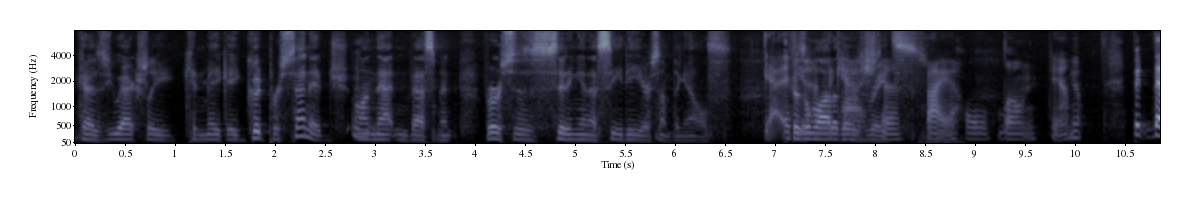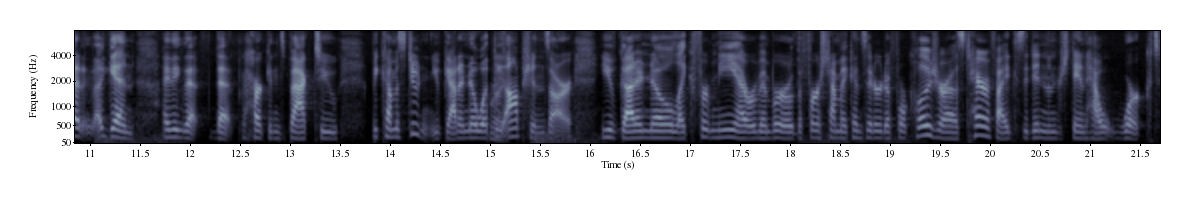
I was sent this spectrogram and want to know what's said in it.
because you actually can make a good percentage Mm-hmm. on that investment versus sitting in a CD or something else. Yeah, if 'Cause you a lot of those rates- buy a whole loan. Yeah. Yep. But that again, I think that that harkens back to become a student. You've got to know what Right. the options are. You've got to know. Like for me, I remember the first time I considered a foreclosure, I was terrified because I didn't understand how it worked.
